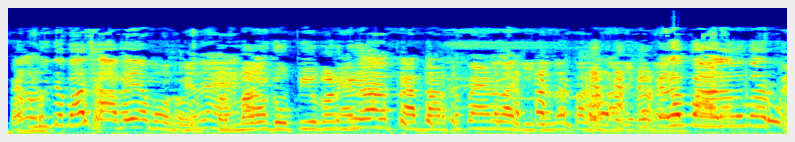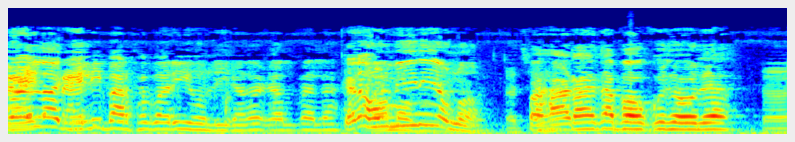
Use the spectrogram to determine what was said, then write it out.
ਕਹਿੰਦਾ ਹੁਣ ਤੇ ਬਾਅਦ ਸਾਫ਼ ਹੈ ਮੌਸਮ। ਪੰਮਾ ਵੀ ਗੋਪੀਓ ਬਣ ਗਿਆ ਕਹਿੰਦਾ ਬਰਫ਼ ਪੈਣ ਲੱਗੀ ਕਹਿੰਦਾ ਪਹਾੜਾਂ 'ਚ ਕਹਿੰਦਾ ਪਾਲਾ ਮੇ ਬਾਰੂ ਪੈਣ ਲੱਗ ਗਈ। ਪਹਿਲੀ ਬਰਫ਼ਬਾਰੀ ਹੋਲੀ ਕਹਿੰਦਾ ਕੱਲ ਪਹਿਲਾਂ। ਕਹਿੰਦਾ ਹੁਣ ਮੀਂਹ ਨਹੀਂ ਆਉਣਾ। ਪਹਾੜਾਂ 'ਚ ਤਾਂ ਬਹੁਤ ਕੁਝ ਹੋ ਲਿਆ ਹਾਂ।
